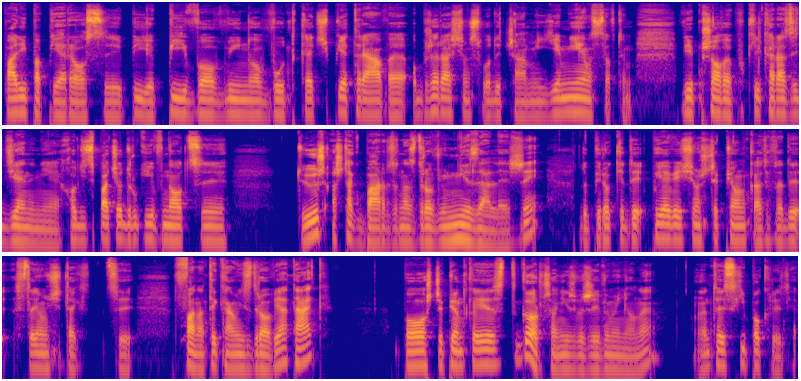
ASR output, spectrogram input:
pali papierosy, pije piwo, wino, wódkę, ćpie trawę, obżera się słodyczami, je mięso, w tym wieprzowe po kilka razy dziennie, chodzi spać o drugiej w nocy, tu już aż tak bardzo na zdrowiu nie zależy. Dopiero kiedy pojawia się szczepionka, to wtedy stają się tacy fanatykami zdrowia, tak? Bo szczepionka jest gorsza niż wyżej wymienione. No, to jest hipokryzja.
